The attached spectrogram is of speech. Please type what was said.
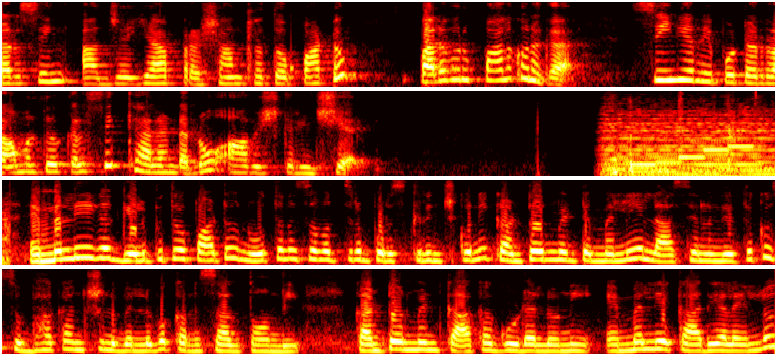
నర్సింగ్ అజయ్య ప్రశాంత్లతో పాటు పలువురు పాల్గొనగా సీనియర్ రిపోర్టర్ రాములతో కలిసి క్యాలెండర్ను ఆవిష్కరించారు. ఎమ్మెల్యేగా గెలుపుతో పాటు నూతన సంవత్సరం పురస్కరించుకుని కంటోన్మెంట్ ఎమ్మెల్యే లాసినందితకు శుభాకాంక్షలు వెల్లువ కొనసాగుతోంది. కంటోన్మెంట్ కాకగూడలోని ఎమ్మెల్యే కార్యాలయంలో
